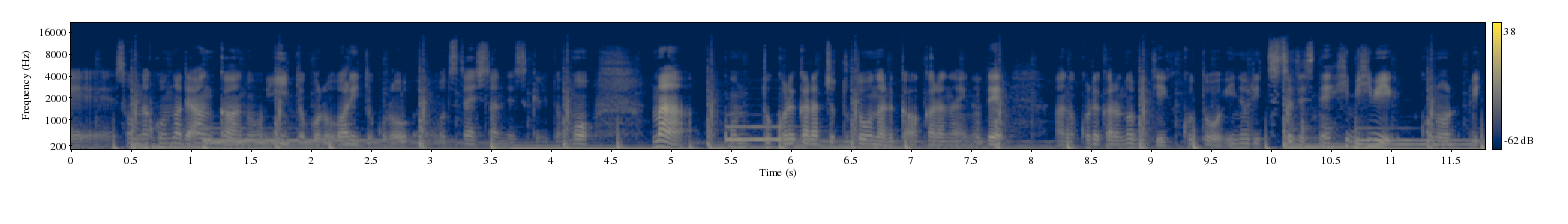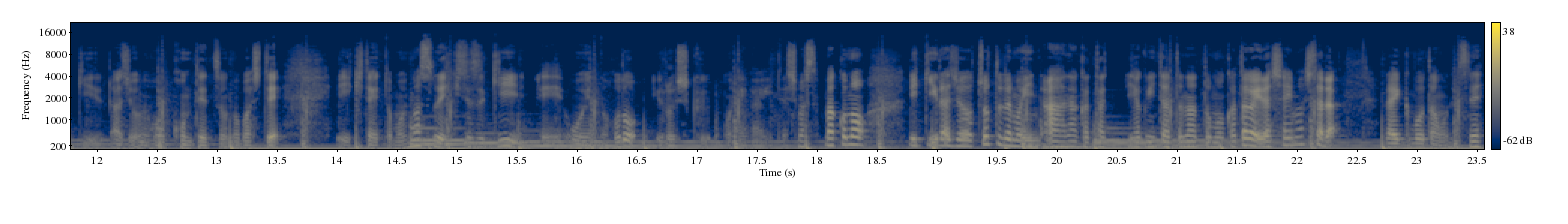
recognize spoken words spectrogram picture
えー、そんなこんなでアンカーのいいところ、悪いところをお伝えしたんですけれども、まあ、本当これからちょっとどうなるかわからないので、あのこれから伸びていくことを祈りつつですね、日々日々このリッキーラジオの方コンテンツを伸ばしていきたいと思いますので、引き続き、え、応援のほどよろしくお願いいたします。まあ、このリッキーラジオちょっとでもいい、あ、なんか役に立ったなと思う方がいらっしゃいましたら、LIKE ボタンをですね、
